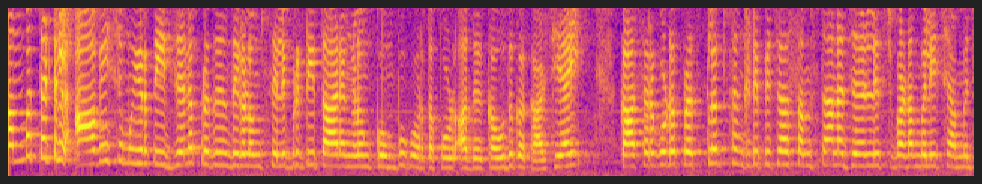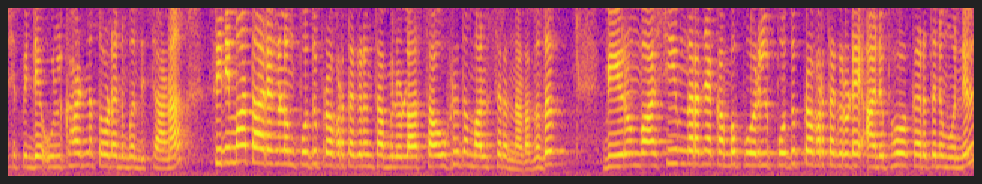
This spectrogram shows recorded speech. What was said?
കമ്പത്തട്ടിൽ ആവേശമുയർത്തി ജനപ്രതിനിധികളും സെലിബ്രിറ്റി താരങ്ങളും കൊമ്പുകോർത്തപ്പോൾ അത് കൗതുക കാഴ്ചയായി. കാസർഗോഡ് പ്രസ് ക്ലബ് സംഘടിപ്പിച്ച സംസ്ഥാന ജേർണലിസ്റ്റ് വടംവലി ചാമ്പ്യൻഷിപ്പിന്റെ ഉദ്ഘാടനത്തോടനുബന്ധിച്ചാണ് സിനിമാ താരങ്ങളും പൊതുപ്രവർത്തകരും തമ്മിലുള്ള സൗഹൃദ മത്സരം നടന്നത്. വീറും വാശിയും നിറഞ്ഞ കമ്പപ്പോരിൽ പൊതുപ്രവർത്തകരുടെ അനുഭവക്കരുത്തിനു മുന്നിൽ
